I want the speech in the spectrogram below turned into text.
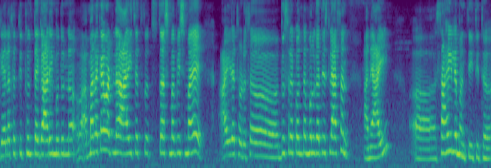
गेला तर तिथून त्या गाडीमधून मला काय वाटलं आईचं च- चष्मा बिष्मा आहे. आईला थोडंसं दुसरं कोणता मुलगा दिसला असन. आणि आई साहिले साहिल तिथं.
